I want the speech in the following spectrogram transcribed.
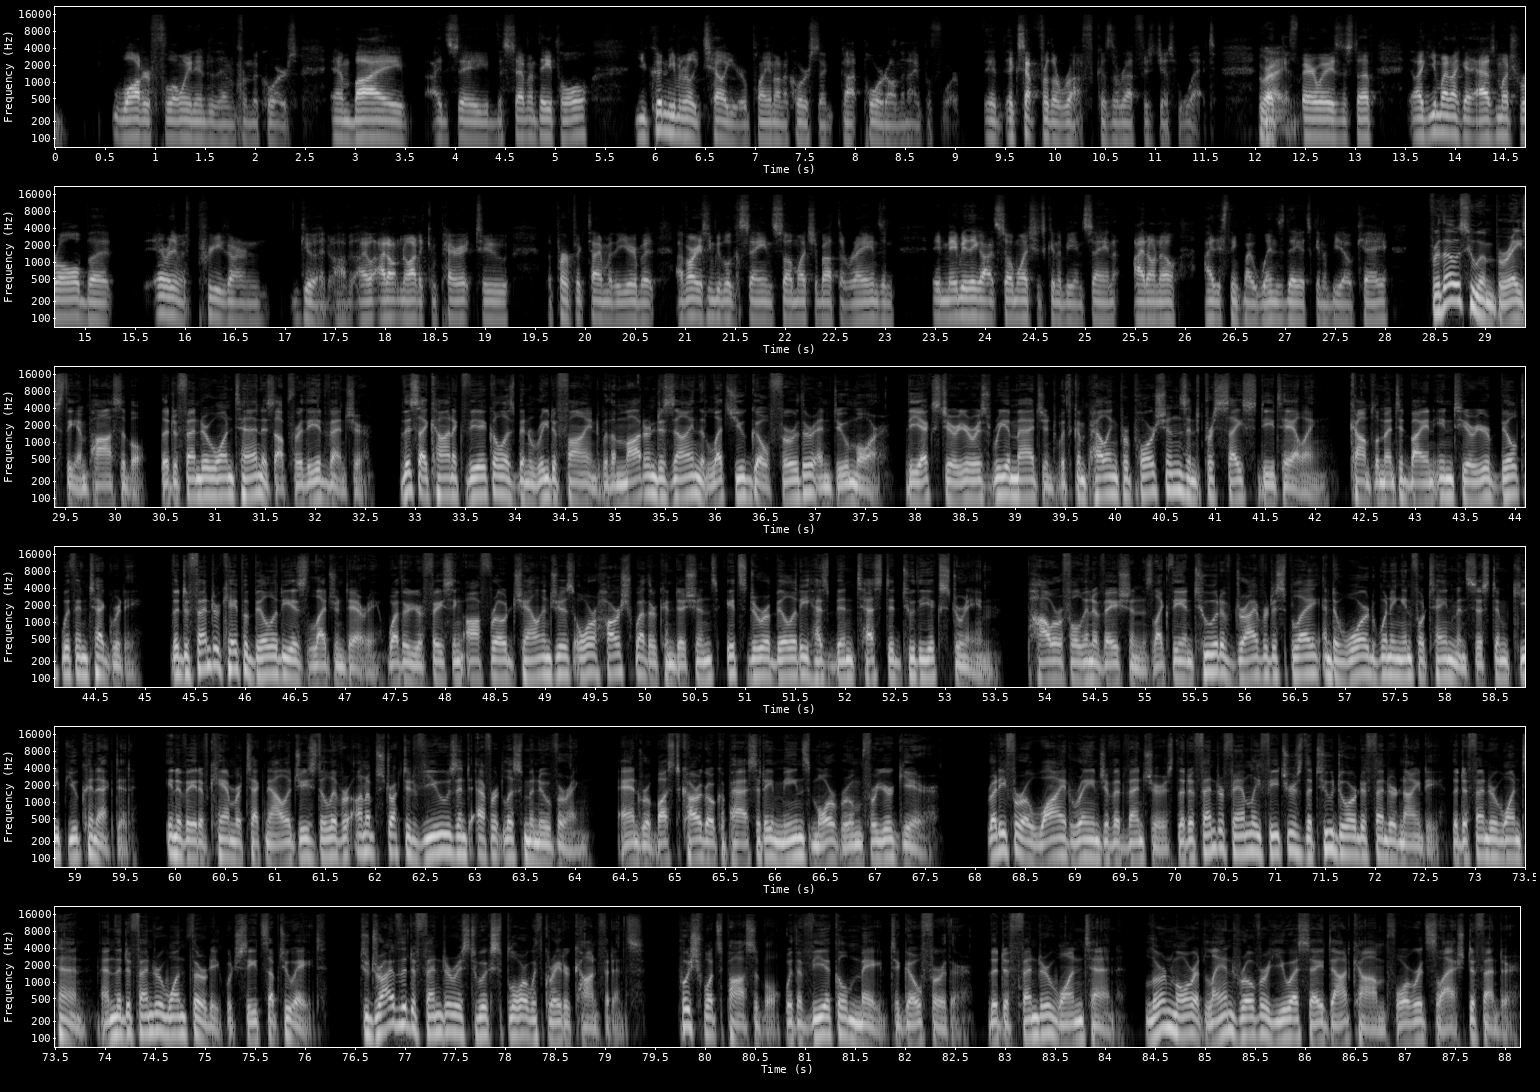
water flowing into them from the course. And by I'd say the seventh, eighth hole, you couldn't even really tell you were playing on a course that got poured on the night before. It, except for the rough because the rough is just wet, Right. Like the fairways and stuff. Like you might not get as much roll, but everything was pretty darn good. I, I don't know how to compare it to the perfect time of the year, but I've already seen people saying so much about the rains and maybe they got so much it's going to be insane. I don't know. I just think by Wednesday it's going to be okay. For those who embrace the impossible, the Defender 110 is up for the adventure. This iconic vehicle has been redefined with a modern design that lets you go further and do more. The exterior is reimagined with compelling proportions and precise detailing, complemented by an interior built with integrity. The Defender capability is legendary. Whether you're facing off road challenges or harsh weather conditions, its durability has been tested to the extreme. Powerful innovations like the intuitive driver display and award winning infotainment system keep you connected. Innovative camera technologies deliver unobstructed views and effortless maneuvering. And robust cargo capacity means more room for your gear. Ready for a wide range of adventures, the Defender family features the two door Defender 90, the Defender 110, and the Defender 130, which seats up to eight. To drive the Defender is to explore with greater confidence. Push what's possible with a vehicle made to go further. The Defender 110. Learn more at LandRoverUSA.com forward slash Defender.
